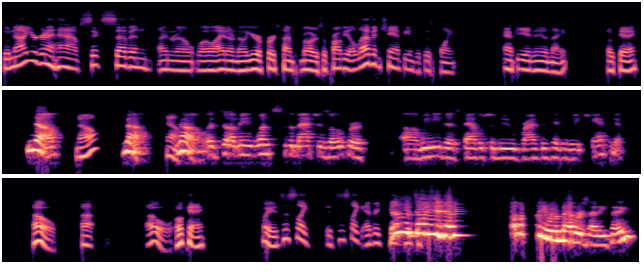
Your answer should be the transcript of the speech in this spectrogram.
so now you're gonna have six, seven. I don't know. Well, I don't know. You're a first time promoter, so probably eleven champions at this point after the end of the night. Okay. No, No. no, No. no. It's. I mean, once the match is over, uh, we need to establish a new Bradley Heavyweight Champion. Oh. Uh. Oh. Okay. Wait. Is this like? Is this like every kid? This is WWE. Nobody remembers anything.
